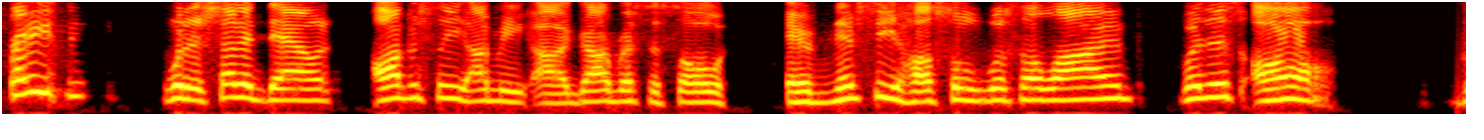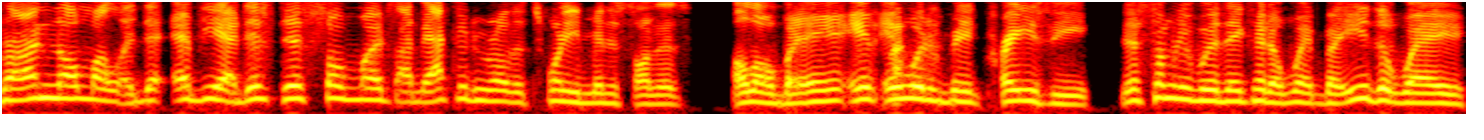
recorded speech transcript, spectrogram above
crazy. Would have shut it down. Obviously, I mean, uh, God rest his soul. If Nipsey Hussle was alive with this, oh, grinding on my like, yeah, this this so much. I mean, I could do another twenty minutes on this alone, but it, it, it would have been crazy. There's so many ways they could have went, but either way,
